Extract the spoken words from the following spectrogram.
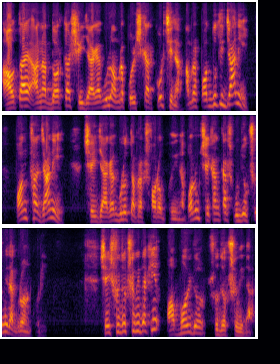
আওতায় আনার দরকার, সেই জায়গাগুলো আমরা পরিষ্কার করছি না। আমরা পদ্ধতি জানি, পন্থা জানি, সেই জায়গাগুলোতে আমরা সরব হই না, বরং সেখানকার সুযোগ সুবিধা গ্রহণ করি। সেই সুযোগ সুবিধা কি? অবৈধ সুযোগ সুবিধা।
